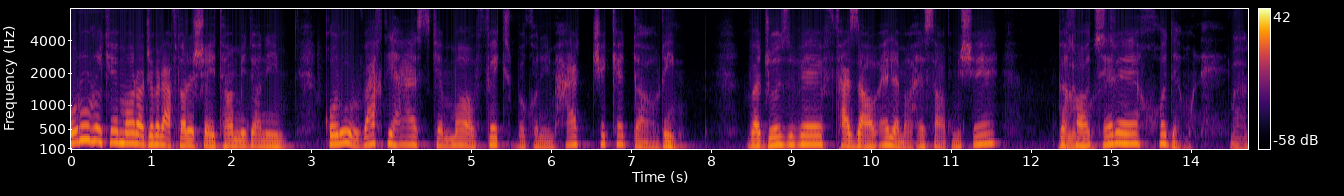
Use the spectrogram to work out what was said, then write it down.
غرور رو که ما راجع به رفتار شیطان می‌دانیم. غرور وقتی هست که ما فکر بکنیم هر چه که داریم و جزو فضائل ما حساب میشه به خاطر خودمونه. بله.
